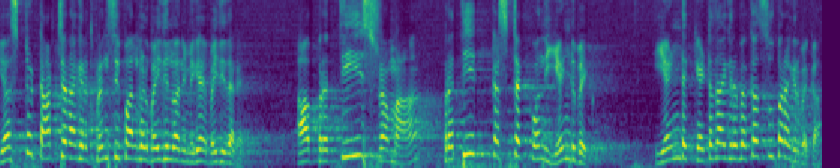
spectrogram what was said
ಎಷ್ಟು ಟಾರ್ಚರ್ ಆಗಿರುತ್ತೆ. ಪ್ರಿನ್ಸಿಪಾಲ್ಗಳು ಬೈದಿಲ್ವಾ ನಿಮಗೆ? ಬೈದಿದ್ದಾರೆ. ಆ ಪ್ರತಿ ಶ್ರಮ, ಪ್ರತಿ ಕಷ್ಟಕ್ಕೆ ಒಂದು ಎಂಡ್ ಬೇಕು. ಎಂಡ್ ಕೆಟ್ಟದಾಗಿರ್ಬೇಕಾ? ಸೂಪರ್ ಆಗಿರ್ಬೇಕಾ?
